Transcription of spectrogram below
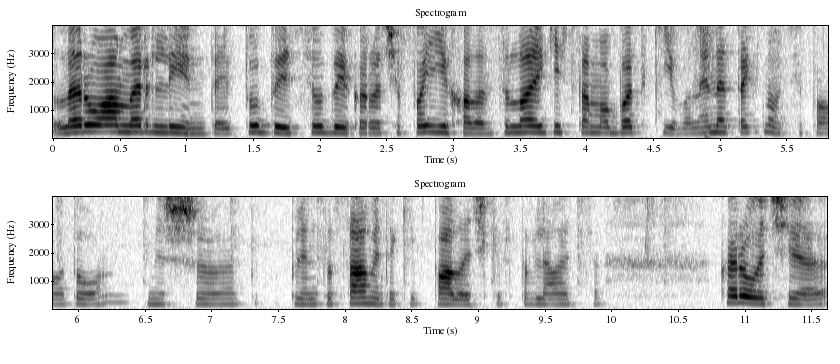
Леруа Мерлін, туди-сюди. Коротше, поїхала, взяла якісь там ободки. Вони не так, ну, типа, ото між е, плінтусами такі палички вставляються. Коротше,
